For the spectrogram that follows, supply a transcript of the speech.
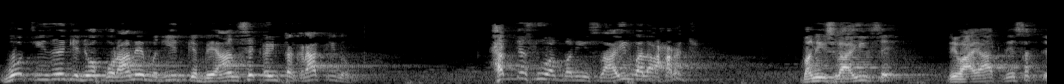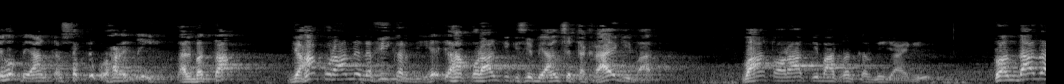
وہ چیزیں کہ جو قرآن مجید کے بیان سے کہیں ٹکراتی نہ ہو حد سو اب بنی اسرائیل والا حرج۔ بنی اسرائیل سے روایات لے سکتے ہو، بیان کر سکتے کوئی حرج نہیں ہے۔ البتہ جہاں قرآن نے نفی کر دی ہے، جہاں قرآن کی کسی بیان سے ٹکرائے گی بات، وہاں تورات کی بات رد کر دی جائے گی۔ تو اندازہ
